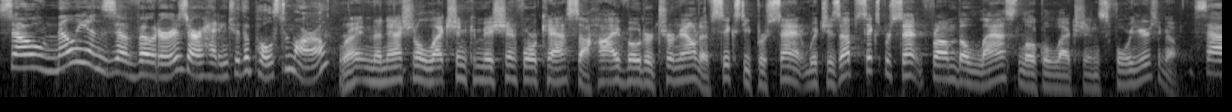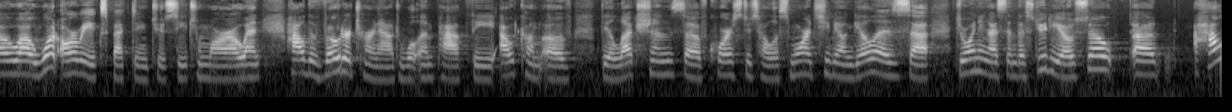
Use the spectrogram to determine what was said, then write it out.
So, millions of voters are heading to the polls tomorrow. Right, and the National Election Commission forecasts a high voter turnout of 60%, which is up 6% from the last local elections four years ago. So, uh, what are we expecting to see tomorrow, and how the voter turnout will impact the outcome of the elections? Uh, of course, to tell us more, Ji Myung-kil is uh, joining us in the studio. So, uh, how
